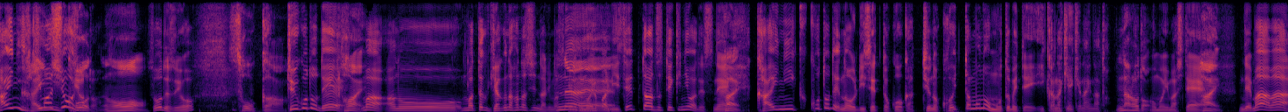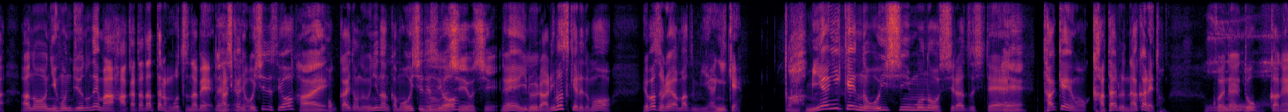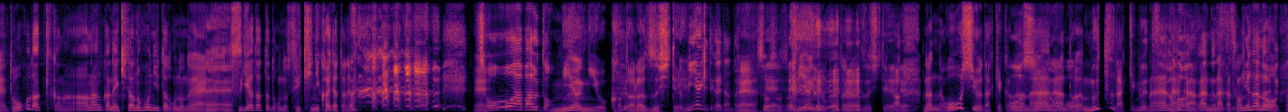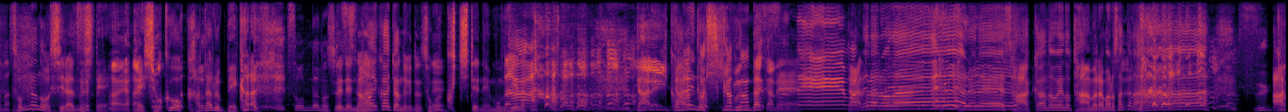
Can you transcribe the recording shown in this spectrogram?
買いに行きましょうよと。そうですよ。そうか。ということでまああの全く逆な話になりますけれどもやっぱりリセッターズ的にはですね買いに行くことでのリセット効果っていうのはこういったものを求めていかなきゃいけないなと思いまして。でまあまああの日本中のねまあ博多だったらもつ鍋確かに美味しいですよ。北海道のウニなんかも美味しいですよ。ねいろいろありますけれどもやっぱそれはまず宮城県宮城県の美味しいものを知らずして他県を語るなかれと。これねどっかねどこだっけかな。なんかね北の方にいたところのね次当たったところの石碑に書いてあったね超アバウト宮城を語らずして。宮城って書いてあるんだそうそうそう。宮城を語らずして。あなんだ欧州だっけかな？なんと陸奥だっけかな？なんかなんかそんなのそんなのを知らずして 食を語るべからそんなのでね名前書いてあるんだけどそこは朽ちてねもう見えなかった。誰の碑文だかね誰だろうな。あれね坂の上の田村丸さんかな。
